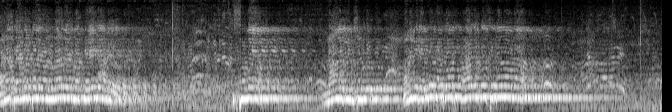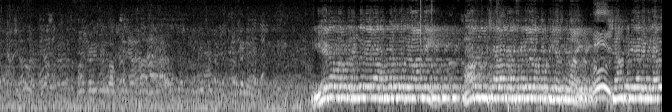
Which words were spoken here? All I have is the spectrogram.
అన్న బ్రాహ్మణపల్లి వారు ఉన్నారు లేదు మాకు తెలియజేయాలి మీరు? సమయం నాలుగు నిమిషములు. అని మీరు ఎప్పుడు కట్టుకోవచ్చు కారు కట్టుకో సిద్ధంగా ఉన్నా ఏడవ రౌండ్ రెండు వేల వంద అడుగుల దూరాన్ని ఆరు నిమిషాల పది సెకండ్లలో పూర్తి చేసుకున్నాయి. శాంతి ప్రియారెడ్డి గారు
